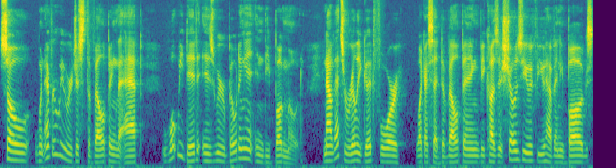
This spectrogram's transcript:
So whenever we were just developing the app, what we did is we were building it in debug mode. Now that's really good for, like I said, developing because it shows you if you have any bugs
